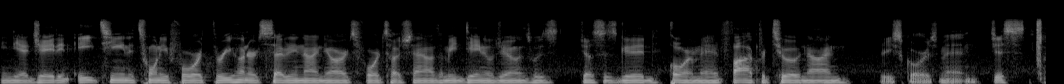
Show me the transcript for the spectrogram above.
And yeah, Jayden 18 to 24, 379 yards, four touchdowns. I mean, Daniel Jones was just as good. Poor man, five for 209, three scores, man. Just,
